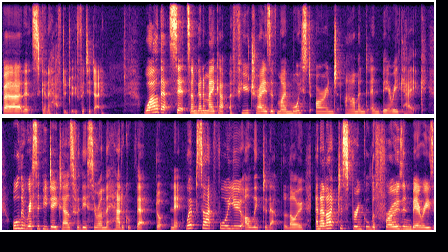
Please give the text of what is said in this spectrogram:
but it's going to have to do for today. While that sets, I'm going to make up a few trays of my moist orange almond and berry cake. All the recipe details for this are on the howtocookthat.net website for you. I'll link to that below. And I like to sprinkle the frozen berries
